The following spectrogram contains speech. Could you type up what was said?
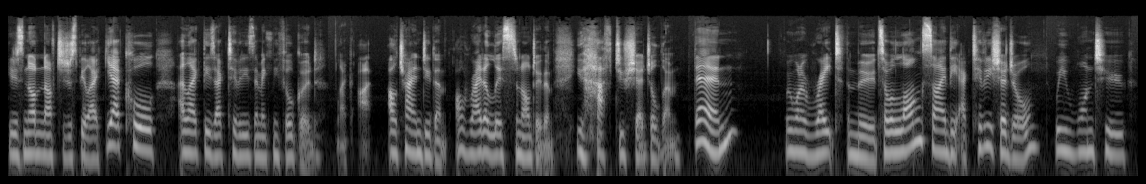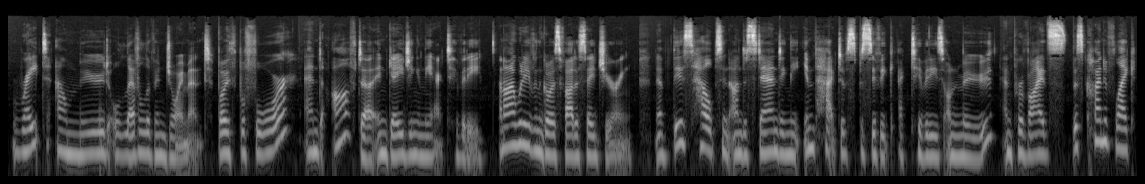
It is not enough to just be like, yeah, cool, I like these activities, they make me feel good. Like, I, I'll try and do them. I'll write a list and I'll do them. You have to schedule them. Then we want to rate the mood. So, alongside the activity schedule, we want to rate our mood or level of enjoyment, both before and after engaging in the activity. And I would even go as far to say during. Now, this helps in understanding the impact of specific activities on mood and provides this kind of like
